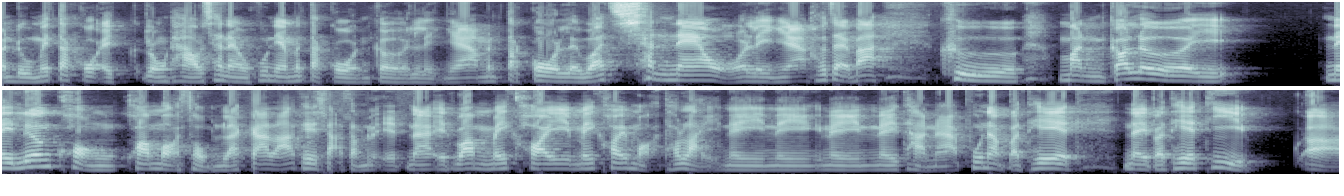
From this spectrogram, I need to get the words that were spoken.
มันดูไม่ตะโกนไอ้รองเท้าชาแนลคู่นี้มันตะโกนเกินอะไรเงี้ยมันตะโกนเลยว่าชาแนลอะไรเงี้ยเข้าใจป่ะคือมันก็เลยในเรื่องของความเหมาะสมและกาละเทศะสำหรับเอ็ดนะเอ็ดว่าไม่ค่อยไม่ค่อยเหมาะเท่าไหร่ในในในในฐานะผู้นำประเทศในประเทศที่อ่า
